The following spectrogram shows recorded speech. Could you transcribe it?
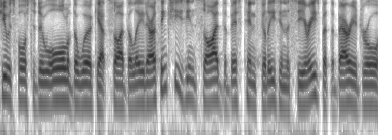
She was forced to do all of the work outside the leader. I think she's inside the best 10 fillies in the series, but the barrier draw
